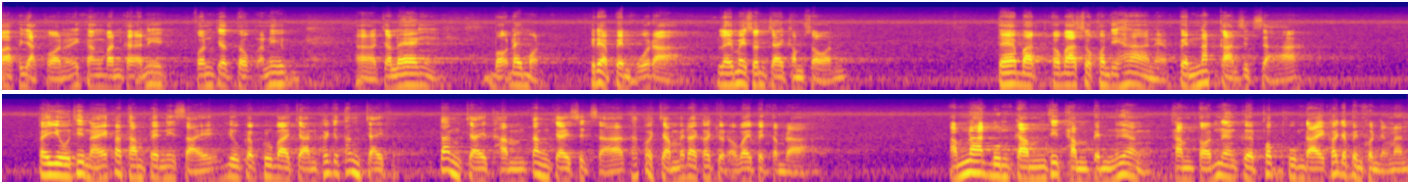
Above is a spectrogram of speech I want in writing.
ว่าพยากรณ์อันนี้กลางวันกับอันนี้ฝนจะตกอันนี้จะแรงบอกได้หมดเรียกเป็นโหราเลยไม่สนใจคำสอน แต่บัตรประบาสกคนที่ห้าเนี่ยเป็นนักการศึกษา ไปอยู่ที่ไหนก็ทำเป็นนิสัยอยู่กับครูบาอาจารย์เขาจะตั้งใจตั้งใจทำตั้งใจศึกษา ถ้าก็จำไม่ได้ก็จดเอาไว้เป็นตำรา อำนาจบุญกรรมที่ทำเป็นเนื่องทำต่อเนื่องเกิดภพภูมิใดเขาจะเป็นคนอย่างนั้น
